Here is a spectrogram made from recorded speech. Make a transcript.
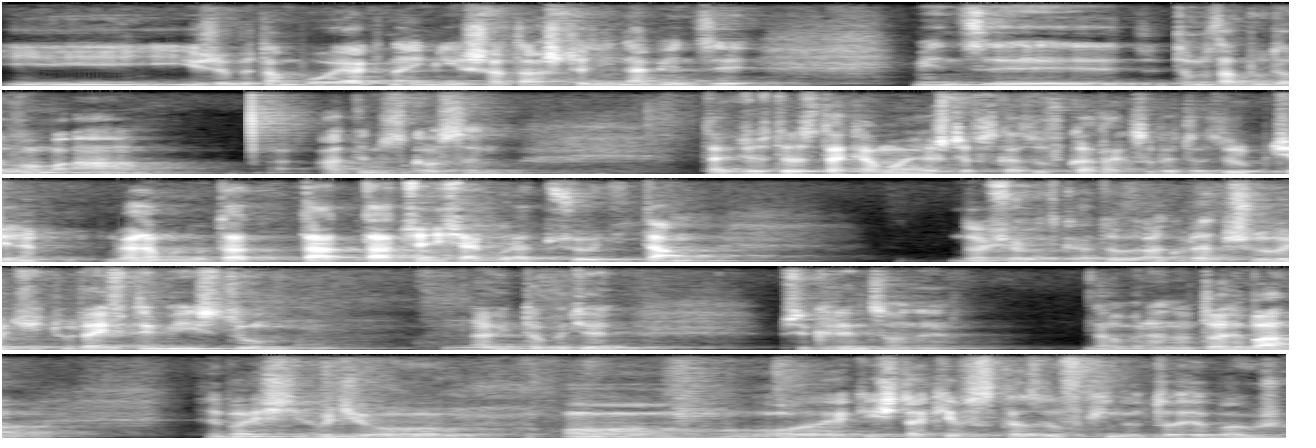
i, i żeby tam była jak najmniejsza ta szczelina między, między tą zabudową a, a tym skosem. Także to jest taka moja jeszcze wskazówka, tak sobie to zróbcie. Wiadomo, no ta, ta, ta część akurat przychodzi tam do środka, to akurat przychodzi tutaj w tym miejscu, no i to będzie przykręcone. Dobra, no to chyba, chyba jeśli chodzi o, o, o jakieś takie wskazówki, no to chyba już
